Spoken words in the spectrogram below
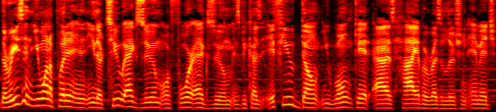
The reason you want to put it in either 2x zoom or 4x zoom is because if you don't, you won't get as high of a resolution image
